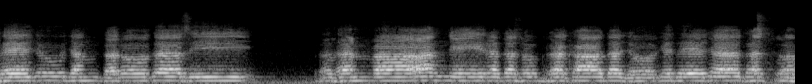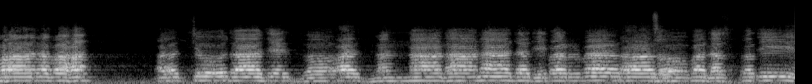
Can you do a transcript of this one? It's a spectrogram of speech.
भेयुजन्तरोदसी रथन्वान्यैरथशुभ्रखादयो यदेजधस्वभानवः। अच्युताचिद्वो अध्मन्नानादधि पर्वदासो वनस्पतिः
